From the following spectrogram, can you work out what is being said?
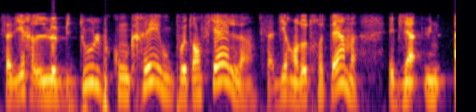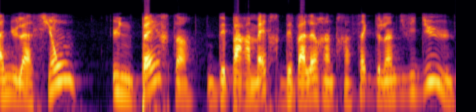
c'est-à-dire le bitoul concret ou potentiel. C'est-à-dire, en d'autres termes, eh bien, une annulation, une perte des paramètres, des valeurs intrinsèques de l'individu.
